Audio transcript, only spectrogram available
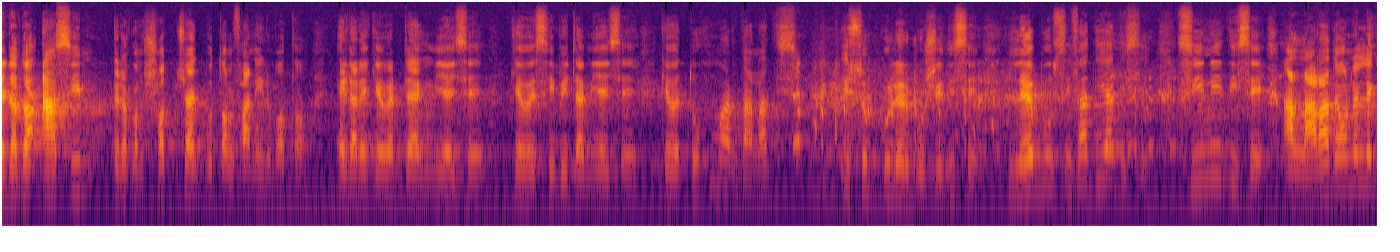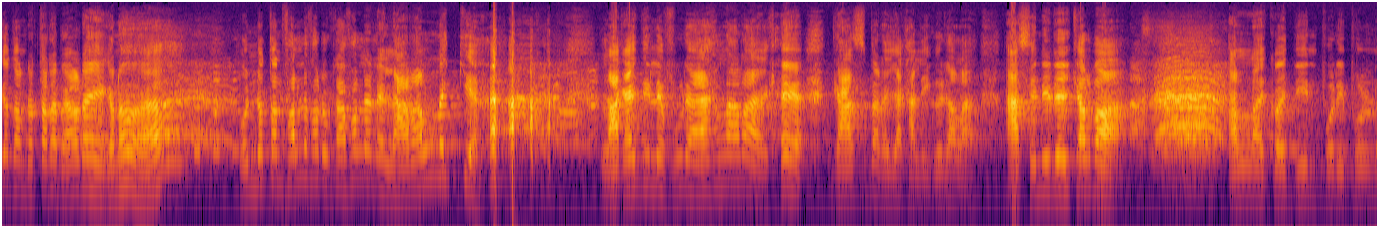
এটা তো আসিল এরকম স্বচ্ছ এক বোতল ফানির মতো। এটারে কেউ ট্যাং নিয়ে আইছে। কেউ সিবিটা নিয়ে আইছে, কেউ তুকমার দানা দিছে ইসুপ গুলের বসি দিছে, লেবু সিফা দিয়া দিছে, চিনি দিছে, আর লাড়া দেওয়ানের লেগে তো তারা বেড়ায় কেন হ্যাঁ? অন্য তান ফাললে ফারুক না ফাললে নাই, লাড়ার লাগিয়া। লাগাই দিলে পুরো এক লাড়ায় গাছ বেড়াইয়া খালি করে লায়। আসেনি রে কারবা আল্লাহ কয়, দিন পরিপূর্ণ।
